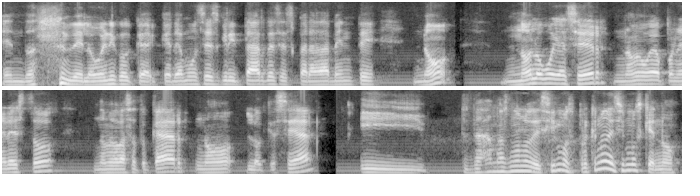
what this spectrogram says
en donde lo único que queremos es gritar desesperadamente no, no lo voy a hacer, no me voy a poner esto, no me vas a tocar, no lo que sea. Y pues nada más no lo decimos. ¿Por qué no decimos que no?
